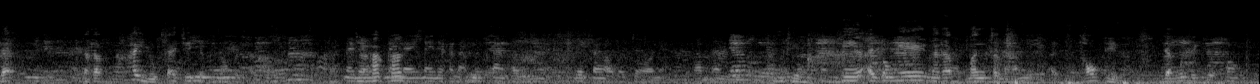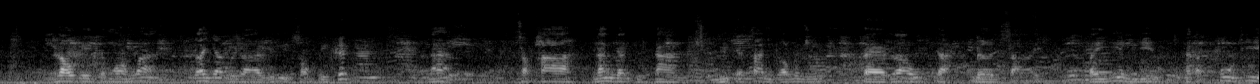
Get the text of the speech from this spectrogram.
และนะครับให้อยู่ใกล้ชิดกับพี่น้องประชาชนในในในในในขณะเลือกตั้งคราวนี้เนี่ยเลือกตั้งอบจเนี่ยครับท่านคือไอ้ตรงนี้นะครับมันสนามท้องถิ่นยังไม่ได้เกี่ยวข้อง เราเองจะมองว่าระยะเวลาหรืออีกสองปีครึ่งนะสภานั้นยังอีกนานหรือจะสั้นเราไม่รู้ แต่เราจะเดินสายไปเยี่ยมเยียนนะครับผู้ที่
